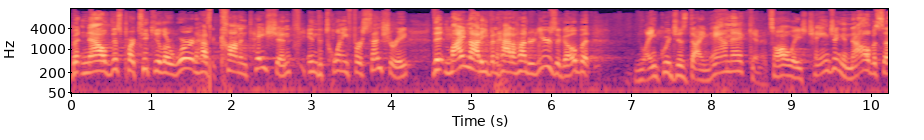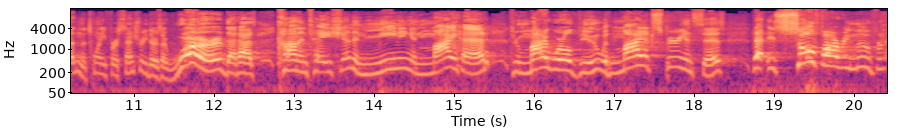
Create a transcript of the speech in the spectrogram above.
But now this particular word has a connotation in the 21st century that might not even had 100 years ago, but language is dynamic and it's always changing. And now all of a sudden, the 21st century, there's a word that has connotation and meaning in my head through my worldview with my experiences that is so far removed from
